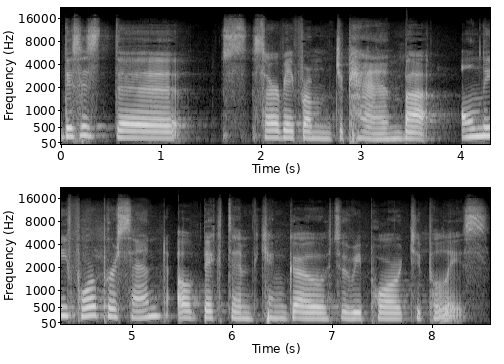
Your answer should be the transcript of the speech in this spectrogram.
This is the survey from Japan, but only 4% of victims can go to report to police.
